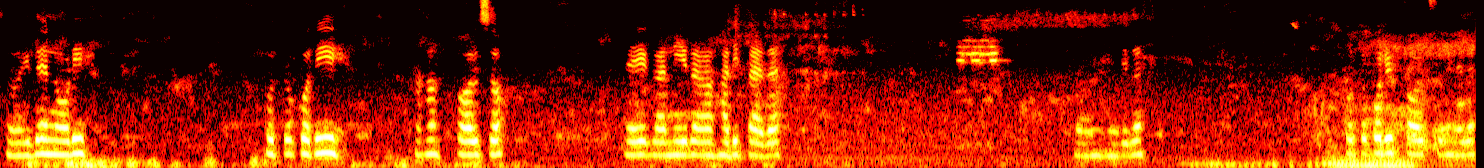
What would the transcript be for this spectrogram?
ಸೊ ಇದೆ ನೋಡಿ. ಕುತುಕುರಿ ಫಾಲ್ಸು ಈಗ ನೀರು ಹರಿತಾ ಇದೆ. ಹಿಂಗಿದೆ. ಕುತುಕುರಿ ಫಾಲ್ಸ್ ಏನಿದೆ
